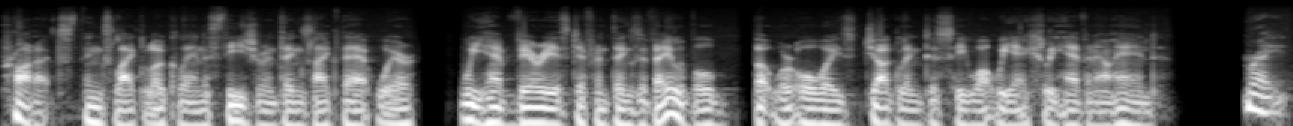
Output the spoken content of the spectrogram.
products, things like local anesthesia and things like that, where we have various different things available, but we're always juggling to see what we actually have in our hand. Right.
